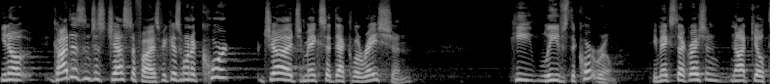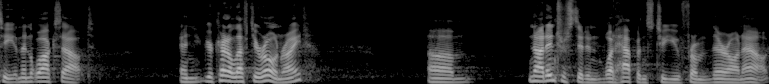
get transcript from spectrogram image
You know, God doesn't just justify us because when a court judge makes a declaration, he leaves the courtroom. He makes declaration, not guilty, and then walks out and you're kind of left your own, right? Um, not interested in what happens to you from there on out.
